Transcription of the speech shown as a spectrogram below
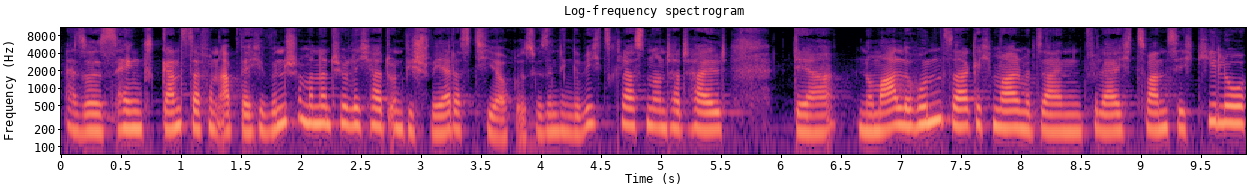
Also es hängt ganz davon ab, welche Wünsche man natürlich hat und wie schwer das Tier auch ist. Wir sind in Gewichtsklassen unterteilt. Der normale Hund, sag ich mal, mit seinen vielleicht 20 Kilo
